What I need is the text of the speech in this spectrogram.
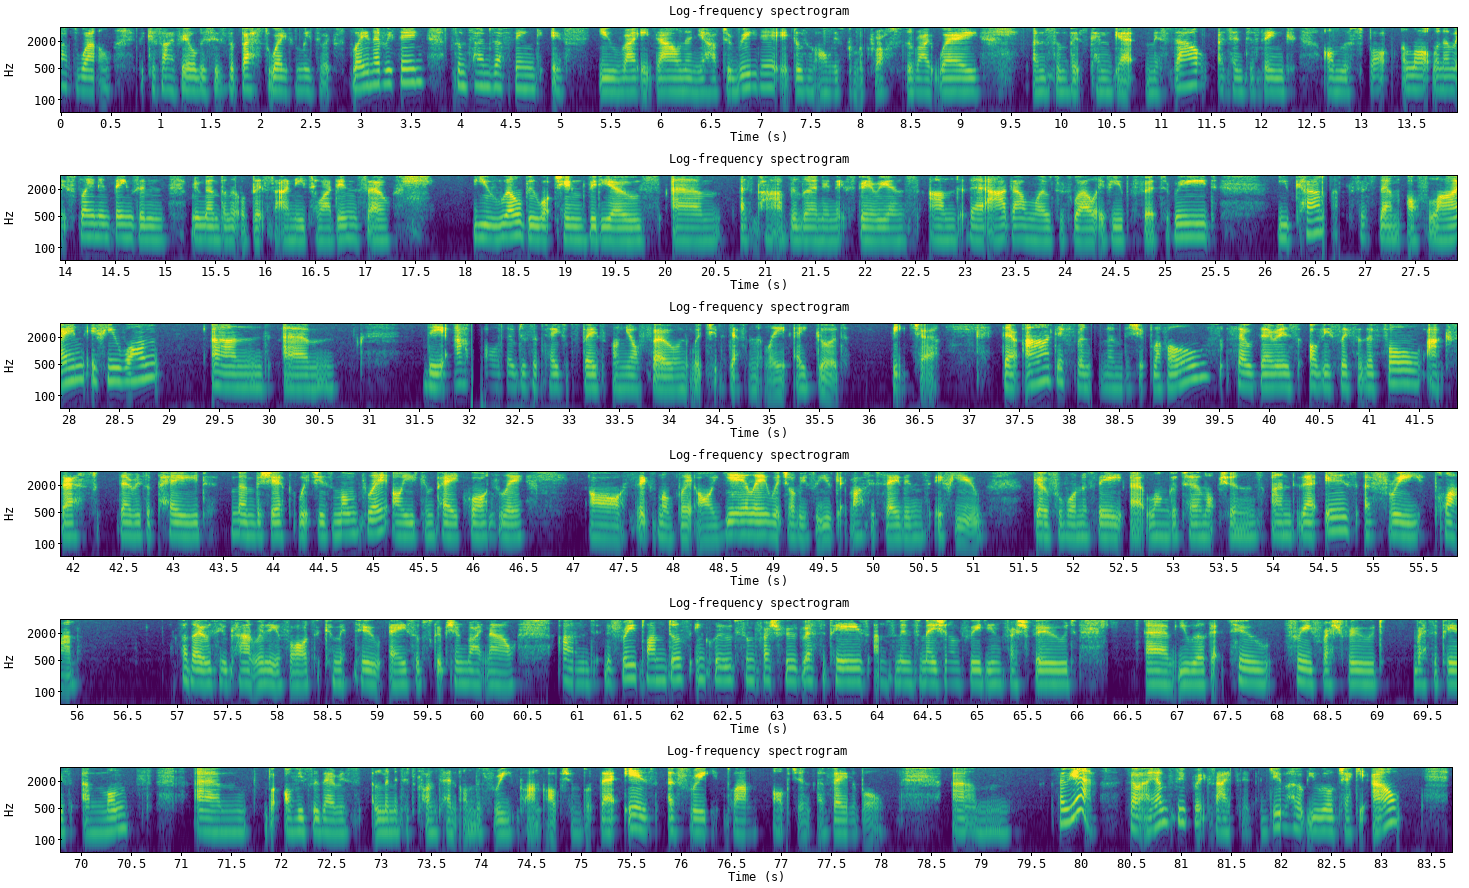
as well because I feel this is the best way for me to explain everything. Sometimes I think if you write it down and you have to read it, it doesn't always come across the right way and some bits can get missed out. I tend to think on the spot a lot when I'm explaining things and remember little bits that I need to add in. So you will be watching videos um, as part of the learning experience, and there are downloads as well if you prefer to read. You can access them offline if you want, and um, the app also doesn't take up space on your phone, which is definitely a good feature. There are different membership levels. So there is obviously for the full access, there is a paid membership, which is monthly, or you can pay quarterly or six monthly or yearly, which obviously you get massive savings if you go for one of the uh, longer term options. And there is a free plan for those who can't really afford to commit to a subscription right now. And the free plan does include some fresh food recipes and some information on feeding fresh food. Um, you will get two free fresh food recipes a month. Um, but obviously there is limited content on the free plan option, but there is a free plan option available. Um, so yeah, so I am super excited. I do hope you will check it out.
